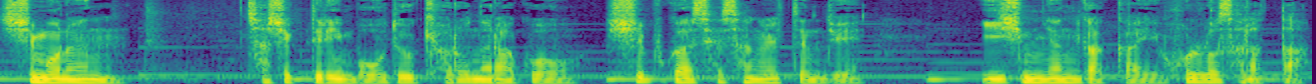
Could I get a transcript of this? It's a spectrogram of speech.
시모는 자식들이 모두 결혼을 하고 시부가 세상을 뜬 뒤 20년 가까이 홀로 살았다.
